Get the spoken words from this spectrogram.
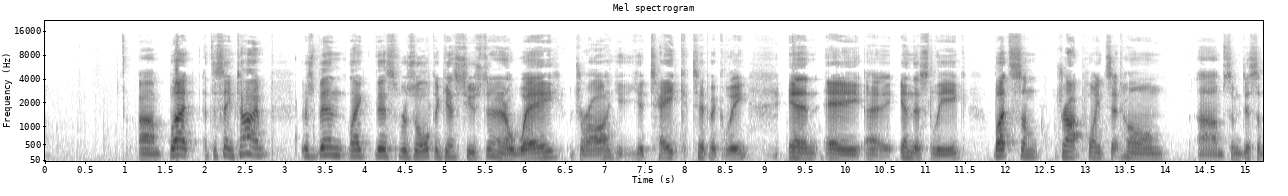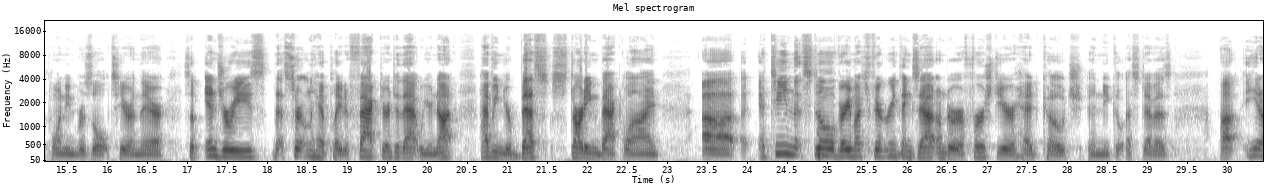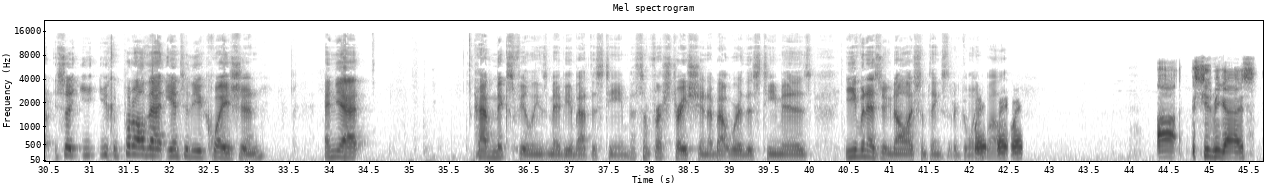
Um, but at the same time, there's been like this result against Houston, an away draw. You, you take typically in a uh, in this league, but some drop points at home, um, some disappointing results here and there, some injuries that certainly have played a factor into that. Where you're not having your best starting back line. Uh, a team that's still very much figuring things out under a first year head coach, uh, Nico Estevez. Uh, you know, so you, you can put all that into the equation and yet have mixed feelings maybe about this team, some frustration about where this team is, even as you acknowledge some things that are going Wait, well. wait, wait. Uh, excuse me, guys.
